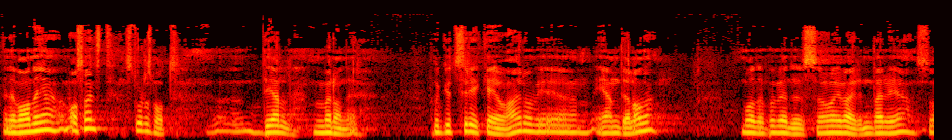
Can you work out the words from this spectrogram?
Eller hva det er. Hva som helst. Stort og smått. Del med hverandre. For Guds rike er jo her, og vi er en del av det. Både på bedehuset og i verden der vi er. Så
